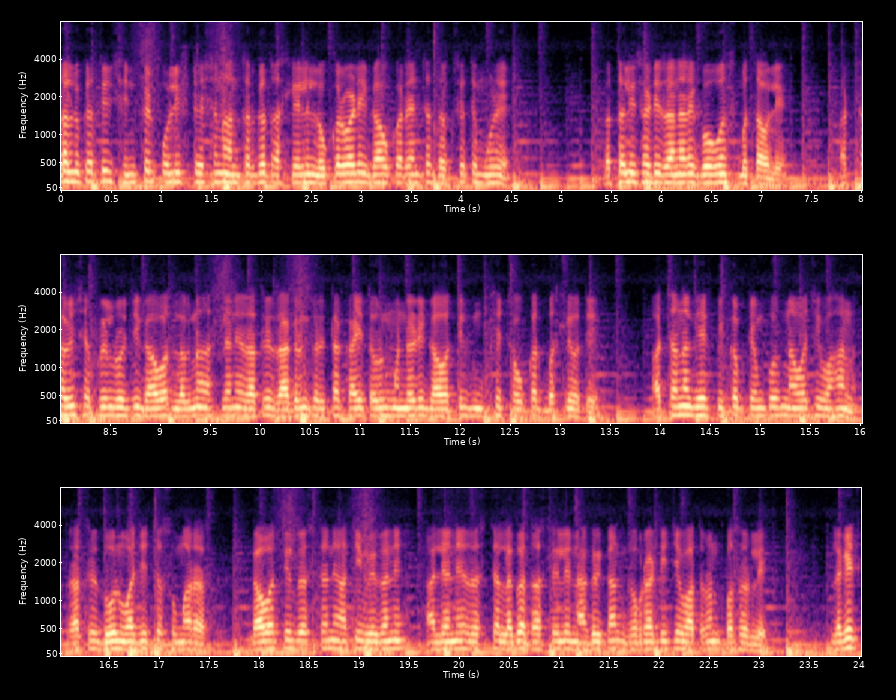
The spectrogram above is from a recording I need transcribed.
तालुक्यातील शिंदखेड पोलीस स्टेशन अंतर्गत असलेले लोकरवाडी गावकऱ्यांच्या दक्षतेमुळे कतलीसाठी जाणारे गोवंश बतावले. अठ्ठावीस एप्रिल रोजी गावात लग्न असल्याने रात्री जागरणकरिता काही तरुण मंडळी गावातील मुख्य चौकात बसले होते. अचानक एक पिकअप टेम्पो नावाची वाहन रात्री दोन वाजेच्या सुमारास गावातील रस्त्याने अतिवेगाने आल्याने रस्त्यालगत असलेले नागरिकांत घबराटीचे वातावरण पसरले. लगेच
